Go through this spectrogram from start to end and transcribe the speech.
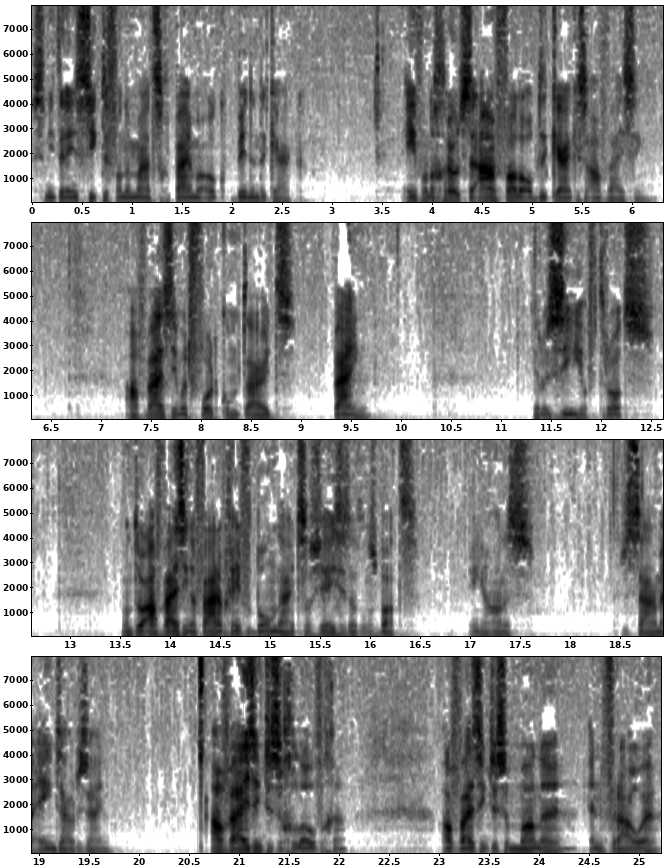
Is niet alleen ziekte van de maatschappij, maar ook binnen de kerk. Een van de grootste aanvallen op de kerk is afwijzing. Afwijzing wat voortkomt uit pijn, jaloezie of trots. Want door afwijzing ervaren we geen verbondenheid, zoals Jezus dat ons bad in Johannes. Dat we samen één zouden zijn. Afwijzing tussen gelovigen. Afwijzing tussen mannen en vrouwen.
